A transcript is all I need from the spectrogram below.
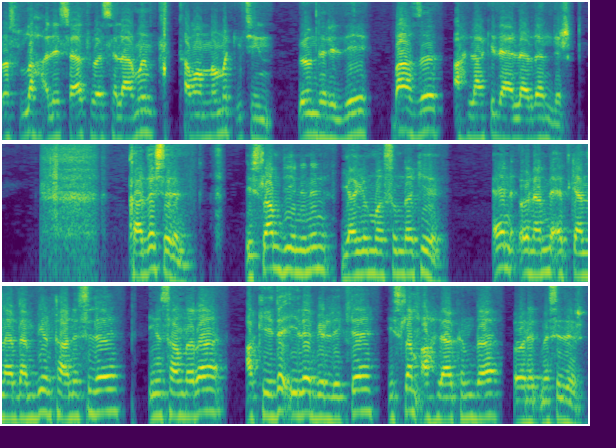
Resulullah Aleyhisselatü Vesselam'ın tamamlamak için gönderildiği bazı ahlaki değerlerdendir. Kardeşlerim, İslam dininin yayılmasındaki en önemli etkenlerden bir tanesi de insanlara akide ile birlikte İslam ahlakını da öğretmesidir.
